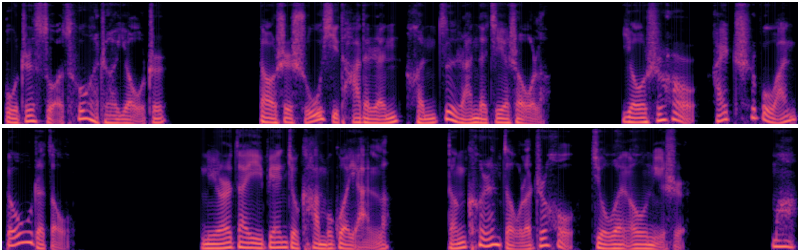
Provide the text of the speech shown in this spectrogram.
不知所措者有之。倒是熟悉他的人很自然地接受了，有时候还吃不完兜着走。女儿在一边就看不过眼了，等客人走了之后，就问欧女士：“妈，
